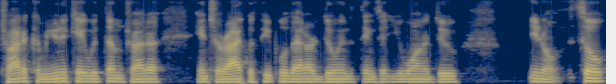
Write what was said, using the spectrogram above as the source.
try to communicate with them try to interact with people that are doing the things that you want to do you know so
